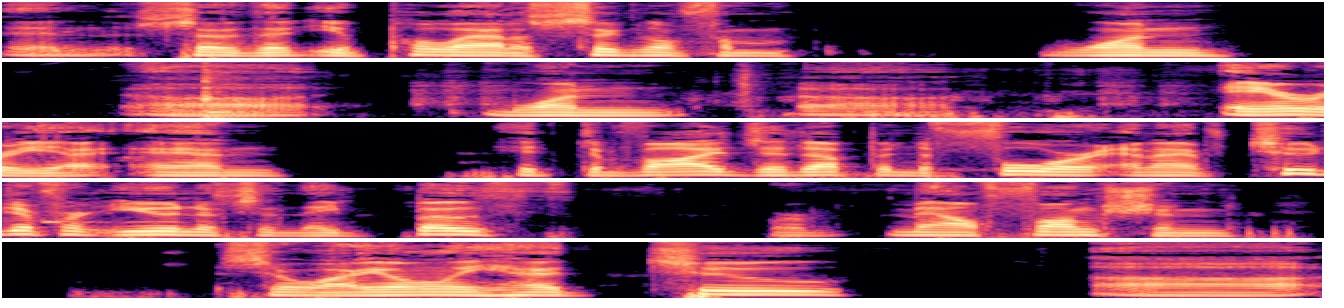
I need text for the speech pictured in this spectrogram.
and so that you pull out a signal from one uh, one uh, area, and it divides it up into four. And I have two different units, and they both were malfunctioned. So I only had two uh,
